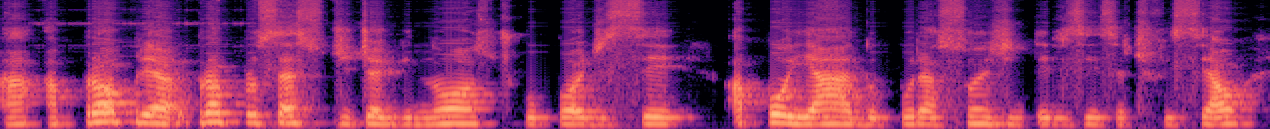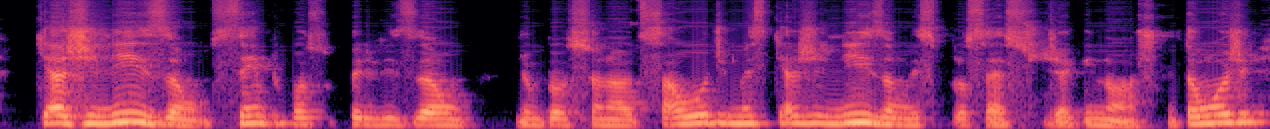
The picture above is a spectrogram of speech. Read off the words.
a, a, própria, o próprio processo de diagnóstico pode ser apoiado por ações de inteligência artificial que agilizam, sempre com a supervisão de um profissional de saúde, mas que agilizam esse processo de diagnóstico. Então, hoje,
